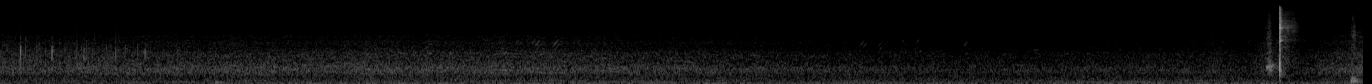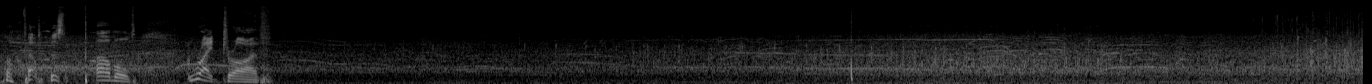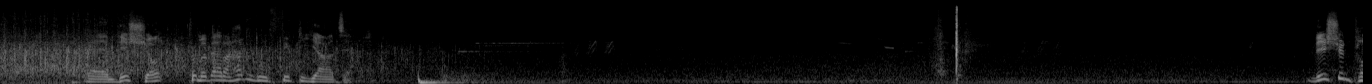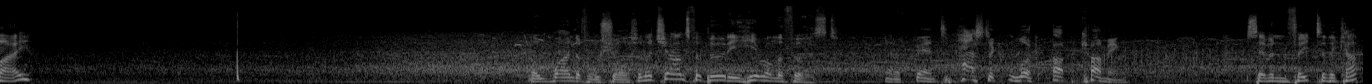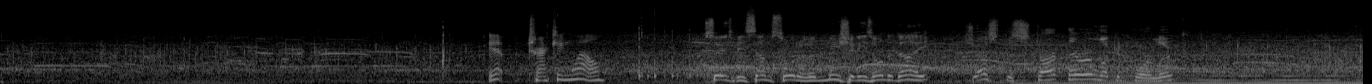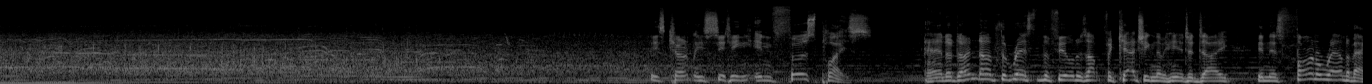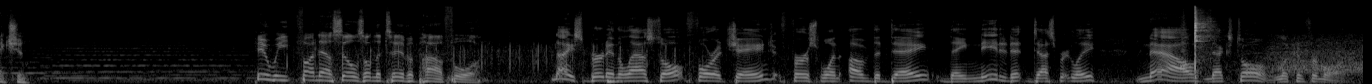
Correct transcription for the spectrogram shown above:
Oh, that was pummeled. Great drive. And this shot from about 150 yards out. This should play. A wonderful shot and a chance for birdie here on the first. And a fantastic look upcoming. Seven feet to the cup. Yep, tracking well. Seems to be some sort of a mission he's on today. Just the start they were looking for, Luke. He's currently sitting in first place. And I don't know if the rest of the field is up for catching them here today in this final round of action. Here we find ourselves on the tee of a par four. Nice birdie in the last hole for a change. First one of the day. They needed it desperately. Now, next hole, looking for more.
